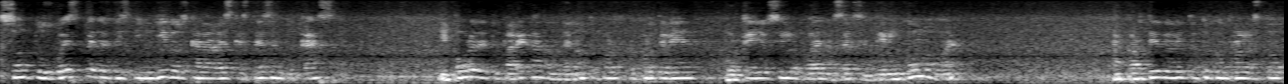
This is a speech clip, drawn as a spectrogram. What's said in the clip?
Son tus huéspedes distinguidos cada vez que estés en tu casa. Y pobre de tu pareja donde no te porte, te porte bien, porque ellos sí lo pueden hacer sentir incómodo, ¿eh? A partir de ahorita tú controlas todo,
